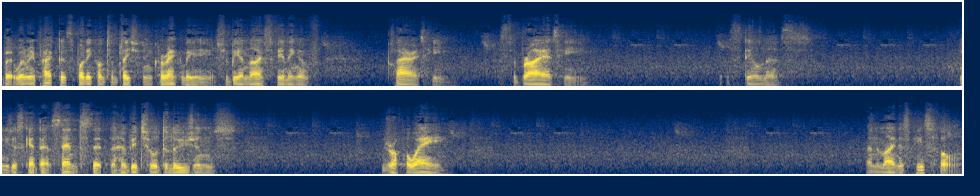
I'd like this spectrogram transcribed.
but when we practice body contemplation correctly, it should be a nice feeling of clarity, sobriety, stillness. You just get that sense that the habitual delusions drop away. And the mind is peaceful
